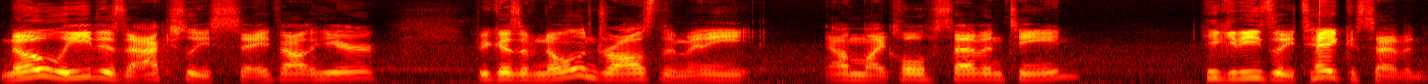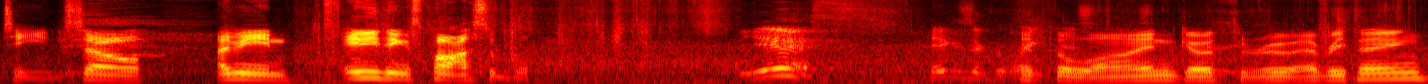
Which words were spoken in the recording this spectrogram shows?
No lead is actually safe out here because if Nolan draws the mini on like hole 17, he could easily take a 17. So, I mean, anything's possible. Yes. Higgs a great. Pick the distance. line, go through everything.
